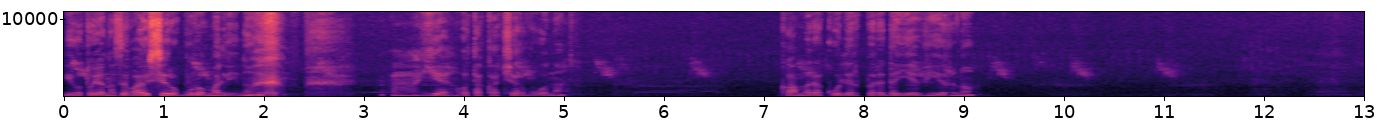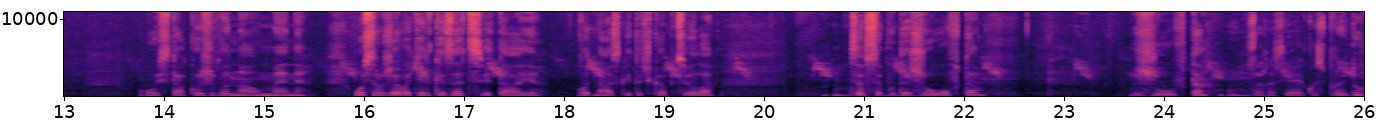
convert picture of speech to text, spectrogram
і ото я називаю сіро-буро-малінових. Є отака червона. Камера колір передає вірно. Ось також вона у мене. Ось рожева, тільки зацвітає. Одна ось квіточка обцвіла. Це все буде жовта. Жовта. Зараз я якось пройду.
